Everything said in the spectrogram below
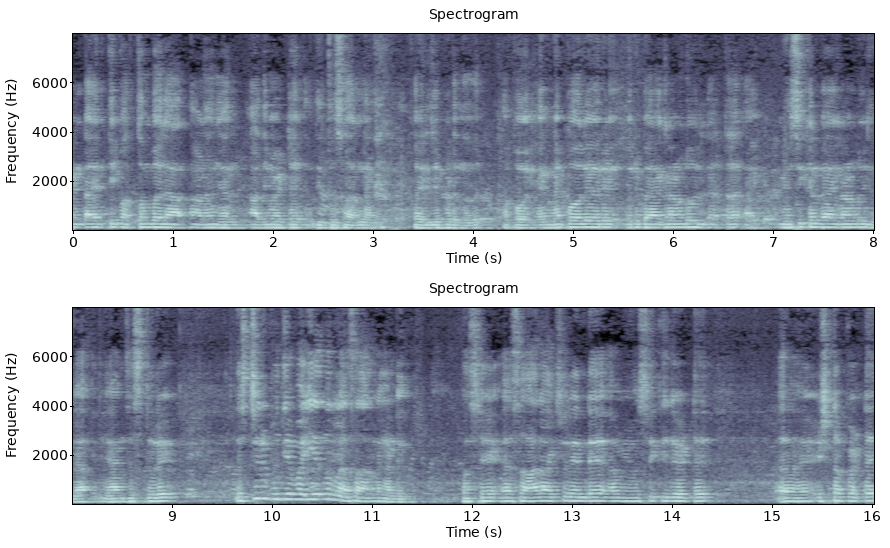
രണ്ടായിരത്തി പത്തൊമ്പതിലാണ് ഞാൻ ആദ്യമായിട്ട് ദിത്തു സാറിനെ പരിചയപ്പെടുന്നത്. അപ്പോൾ എന്നെ പോലെ ഒരു ഒരു ബാക്ക്ഗ്രൗണ്ടും ഇല്ലാത്ത മ്യൂസിക്കൽ ബാക്ക്ഗ്രൗണ്ടും ഇല്ല. ഞാൻ ജസ്റ്റ് ഒരു ജസ്റ്റ് ഒരു പുതിയ പയ്യ എന്നുള്ള സാറിനെ കണ്ടു. പക്ഷേ സാർ ആക്ച്വലി എന്റെ മ്യൂസിക് കേട്ട് ഇഷ്ടപ്പെട്ട്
